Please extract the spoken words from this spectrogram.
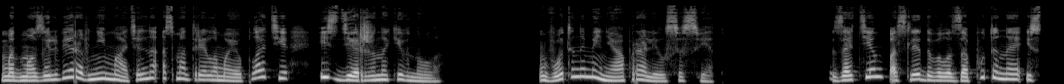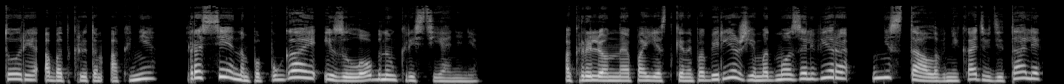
Мадмуазель Вера внимательно осмотрела мое платье и сдержанно кивнула. Вот и на меня пролился свет. Затем последовала запутанная история об открытом окне, рассеянном попугае и злобном крестьянине. Окрыленная поездкой на побережье, мадмуазель Вера не стала вникать в детали,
